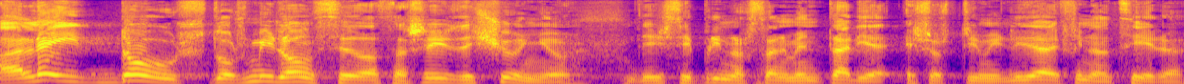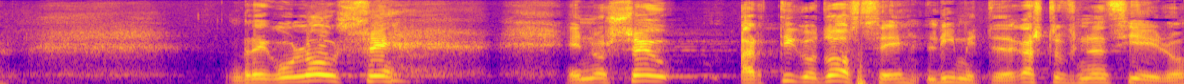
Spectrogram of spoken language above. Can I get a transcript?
A Lei 2 2011 16 de xuño de Disciplina Orçamentaria e Sostenibilidade Financiera regulouse en o seu artigo 12, límite de gasto financiero,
